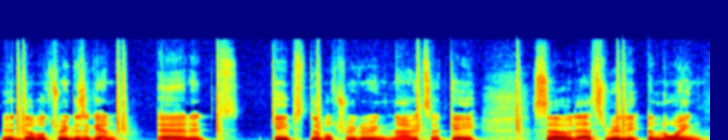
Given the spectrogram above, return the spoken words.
It double triggers again, and it keeps double triggering. Now it's okay. So that's really annoying.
